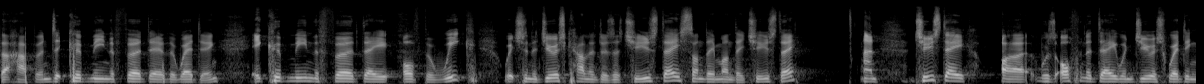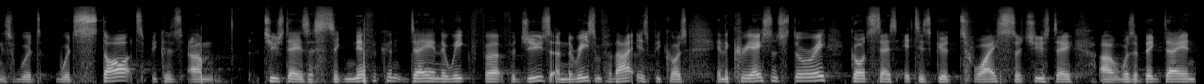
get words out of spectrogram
that happened. It could mean the third day of the wedding. It could mean the third day of the week, which in the Jewish calendar is a Tuesday, Sunday, Monday, Tuesday. And Tuesday uh, was often a day when Jewish weddings would, would start because um, Tuesday is a significant day in the week for, for Jews. And the reason for that is because in the creation story, God says it is good twice. So Tuesday uh, was a big day, and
